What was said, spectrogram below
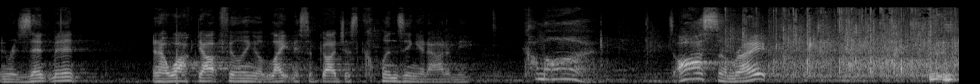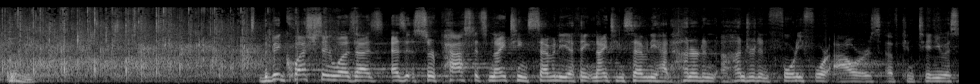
and resentment, and I walked out feeling a lightness of God just cleansing it out of me. Come on. It's awesome, right? the big question was as, as it surpassed its 1970, I think 1970 had 100 and, 144 hours of continuous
